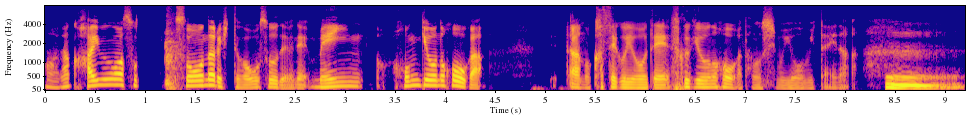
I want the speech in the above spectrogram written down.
まあ、なんか配分はそ、そうなる人が多そうだよね。メイン、本業の方が、あの、稼ぐようで、副業の方が楽しむようみたいな。うん。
